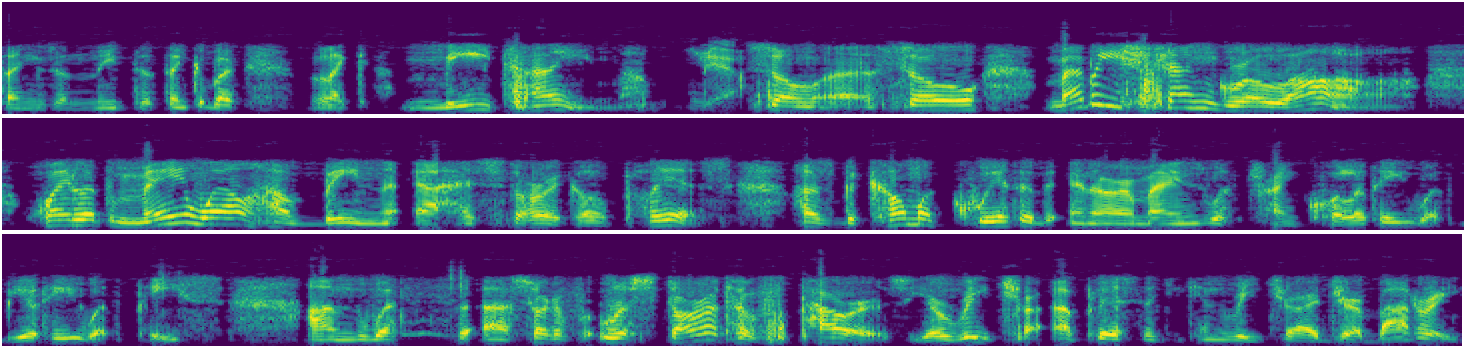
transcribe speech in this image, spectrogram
things and need to think about like me time. Yeah. So, uh, so maybe Shangri-La, while it may well have been a historical place, has become acquainted in our minds with tranquility, with beauty, with peace, and with uh, sort of restorative powers. You reach a place that you can recharge your batteries.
